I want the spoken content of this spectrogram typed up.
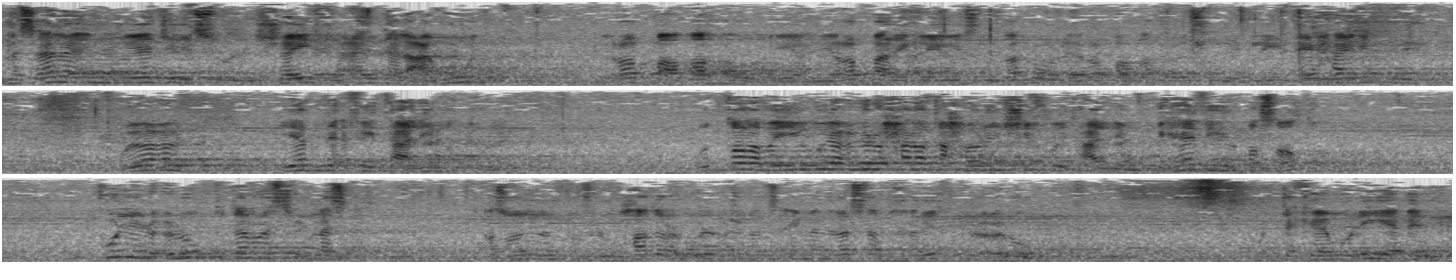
المساله إنه يجلس الشيخ عند العمود يربع ظهره يعني يربع رجليه ويسند ظهره ولا يربع ظهره ويسند رجليه أي حاجة. ويقعد يبدأ في تعليم الطلاب. والطلبة يجوا يعملوا حلقة حوالين الشيخ ويتعلموا. بهذه البساطة كل العلوم تدرس في المسجد أظن أنتم في المحاضرة الأولى باشمهندس ايمن رسم خريطه العلوم. والتكامليه بينها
